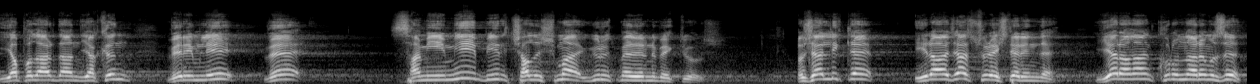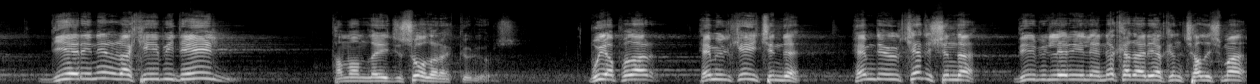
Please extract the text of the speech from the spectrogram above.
yapılardan yakın, verimli ve samimi bir çalışma yürütmelerini bekliyoruz. Özellikle ihracat süreçlerinde yer alan kurumlarımızı diğerinin rakibi değil tamamlayıcısı olarak görüyoruz. Bu yapılar hem ülke içinde hem de ülke dışında birbirleriyle ne kadar yakın çalışma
